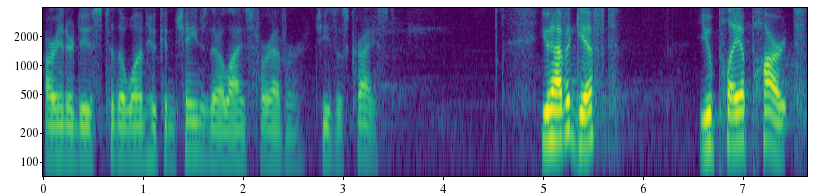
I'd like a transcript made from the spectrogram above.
are introduced to the one who can change their lives forever, Jesus Christ. You have a gift. You play a part.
